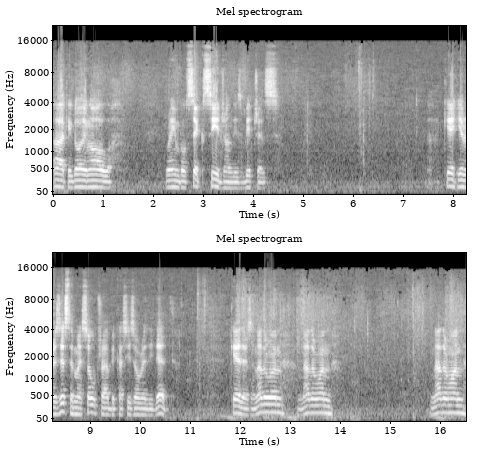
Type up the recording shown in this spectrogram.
Okay, going all Rainbow Six Siege on these bitches. Okay, he resisted my soul trap because he's already dead. Okay, there's another one, another one, another one.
